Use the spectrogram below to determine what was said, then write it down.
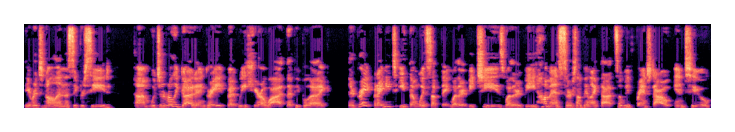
the original and the super seed, um, which are really good and great. But we hear a lot that people are like, they're great, but I need to eat them with something, whether it be cheese, whether it be hummus or something like that. So we've branched out into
